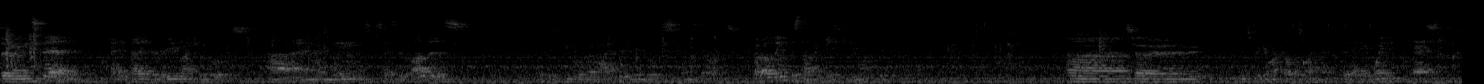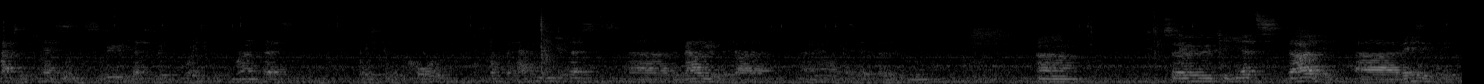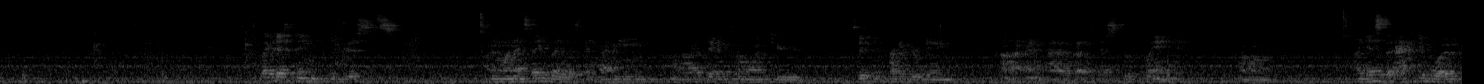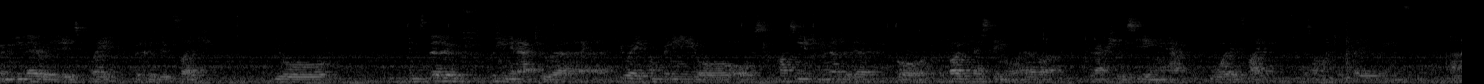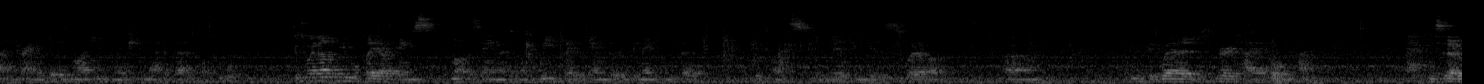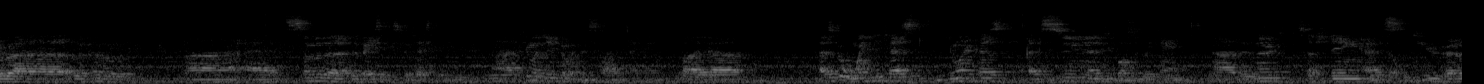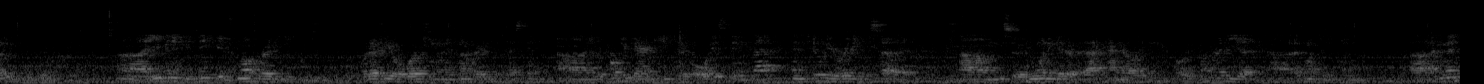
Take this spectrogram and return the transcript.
So instead, And so uh, let's have a look uh, at some of the, the basics for testing. Uh, too much info in this slide, I think. But uh, as for when to test, you want to test as soon as you possibly can. Uh, there's no such thing as too early. even if you think it's not ready, whatever you're working on is not ready for testing, you're probably guaranteed to always think that until you're ready to sell it. Um, so you want to get over that kind of like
